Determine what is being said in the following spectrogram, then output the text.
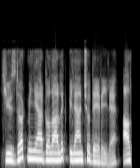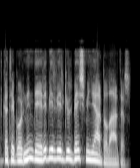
204 milyar dolarlık bilanço değeriyle alt kategorinin değeri 1,5 milyar dolardır.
